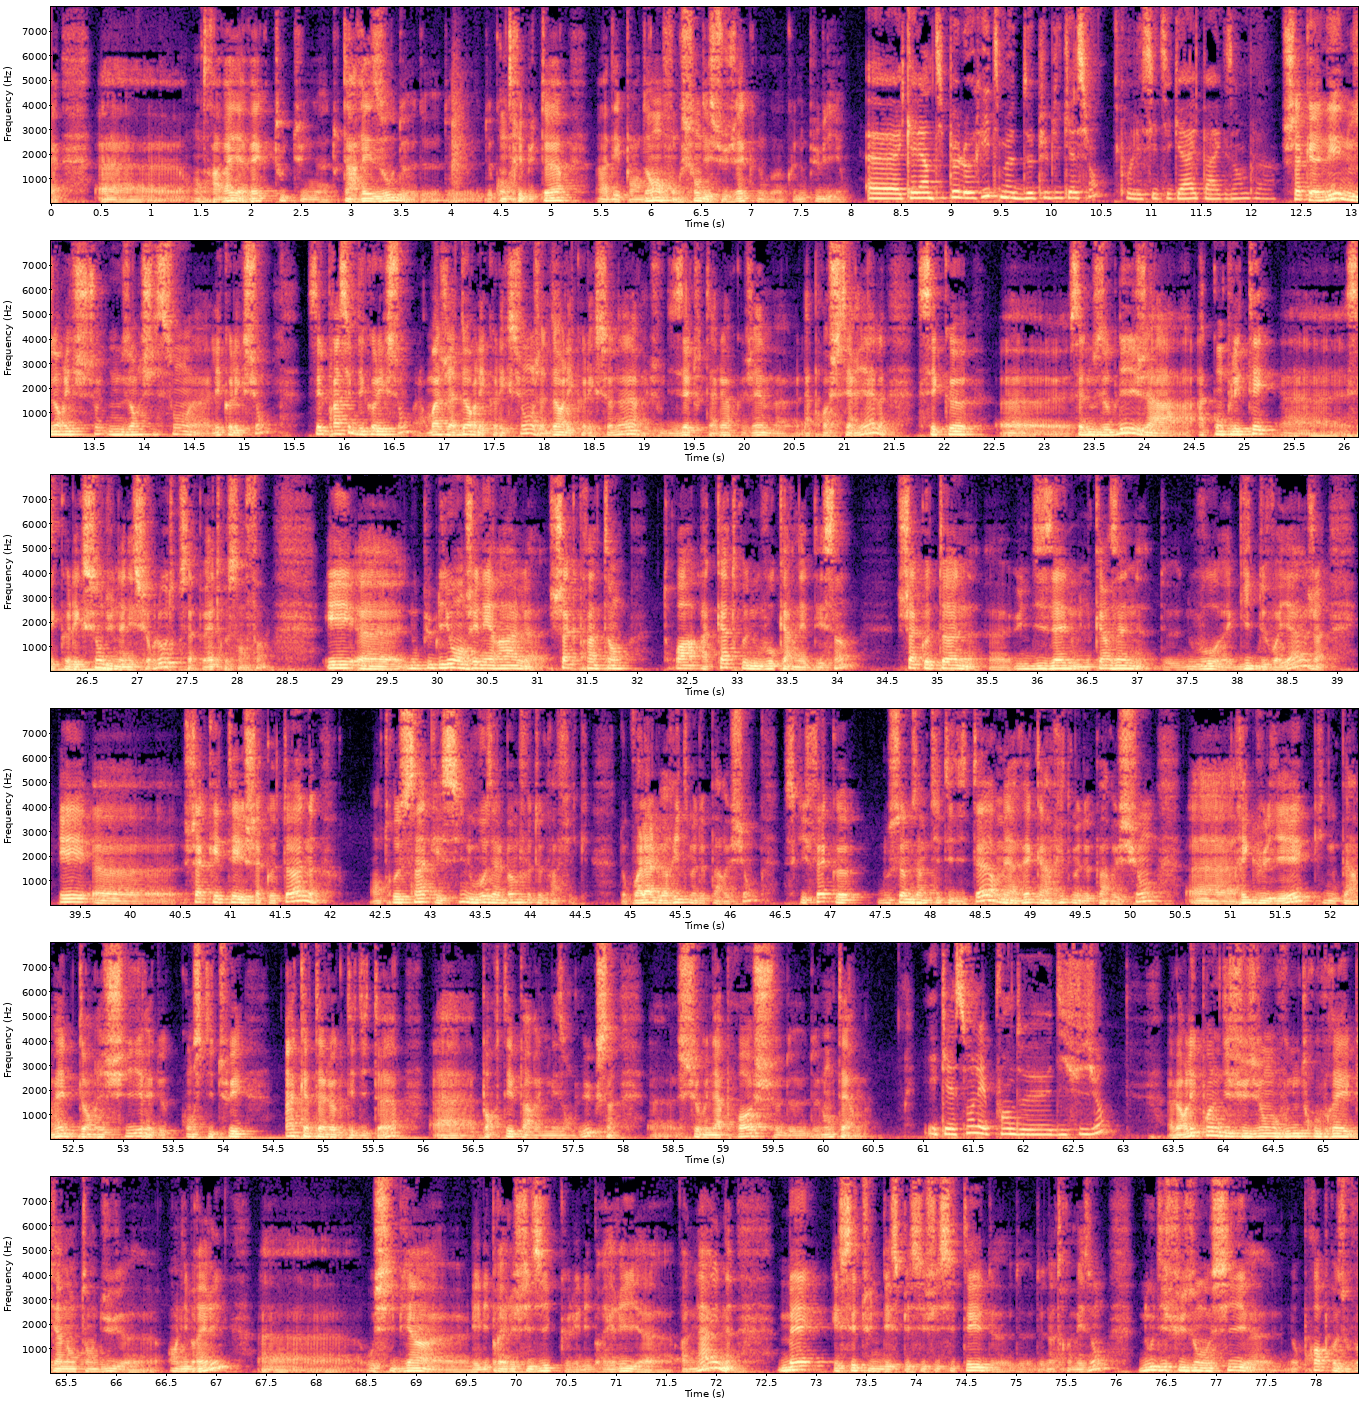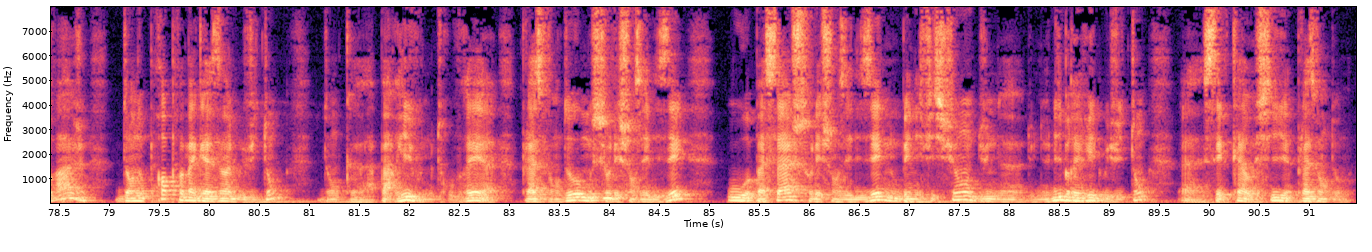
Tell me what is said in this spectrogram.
Euh, on travaille avec toute une, tout un réseau de, de, de, de, contributeurs indépendants en fonction des sujets que nous, que nous publions. Euh, quel est un petit peu le rythme de publication pour les City Guides par exemple? Chaque année, nous enrichissons, nous enrichissons euh, les collections C'est le principe des collections. Alors moi j'adore les collections, j'adore les collectionneurs, et je vous disais tout à l'heure que j'aime euh, l'approche sérielle, c'est que euh, ça nous oblige à, compléter euh, ces collections d'une année sur l'autre, ça peut être sans fin. Et nous publions en général chaque printemps trois à quatre nouveaux carnets de dessin, chaque automne une dizaine ou une quinzaine de nouveaux guides de voyage, et chaque été et chaque automne entre 5 et 6 nouveaux albums photographiques. Donc voilà le rythme de parution, ce qui fait que nous sommes un petit éditeur, mais avec un rythme de parution euh, régulier qui nous permet d'enrichir et de constituer un catalogue d'éditeurs euh, porté par une maison de luxe euh, sur une approche de, de long terme. Et quels sont les points de diffusion? Alors les points de diffusion, vous nous trouverez bien entendu euh, en librairie, euh, aussi bien euh, les librairies physiques que les librairies online. Mais, et c'est une des spécificités de, notre maison, nous diffusons aussi nos propres ouvrages dans nos propres magasins Louis Vuitton. Donc à Paris, vous nous trouverez place Vendôme ou sur les Champs-Élysées, ou au passage sur les Champs-Élysées, nous bénéficions d'une librairie Louis Vuitton. c'est le cas aussi place Vendôme.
